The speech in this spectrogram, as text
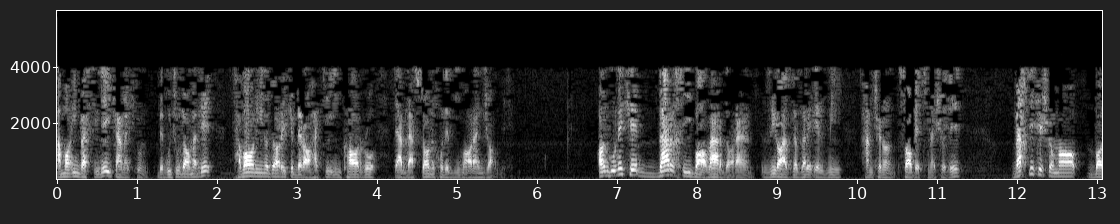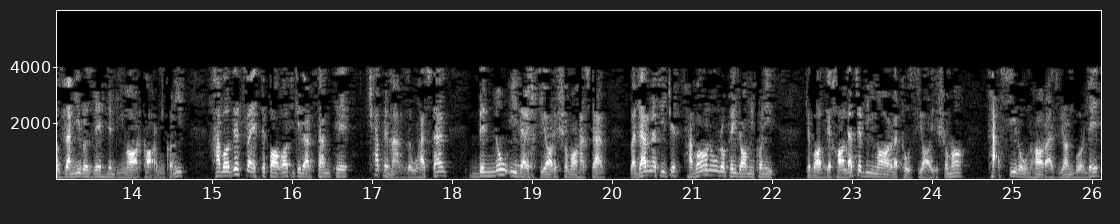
اما این وسیله که همکنون به وجود آمده توان اینو داره که به راحتی این کار رو در دستان خود بیمار انجام بده. آنگونه که برخی باور دارند زیرا از نظر علمی همچنان ثابت نشده وقتی که شما با زمیر و ذهن بیمار کار می‌کنید حوادث و اتفاقاتی که در سمت چپ مغز او هستند به نوعی در اختیار شما هستند و در نتیجه توان اون رو پیدا می‌کنید که با دخالت بیمار و توصیه شما تأثیر اونها رو از میان برده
